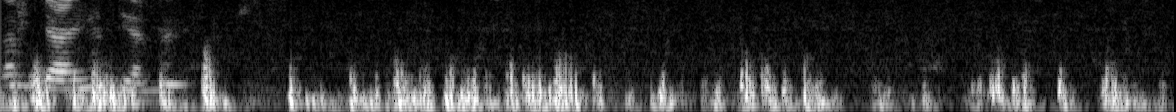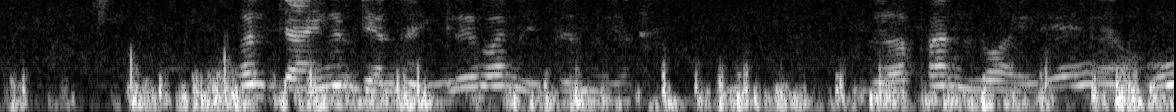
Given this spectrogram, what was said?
ทันจ่ายเงินเดือนให้เงินจ่ายเงิน เดือนให้เลยว่าหนึ่งเติมเดือนเหลือพันร้อยแล้วโอ้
